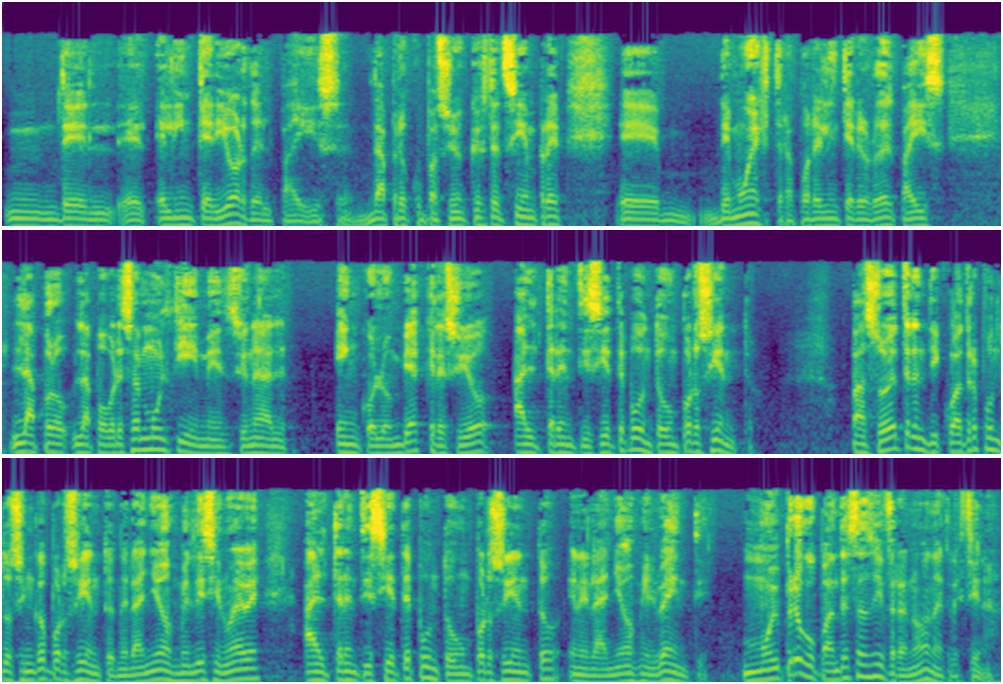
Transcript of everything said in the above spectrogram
mm, del el, interior del país, la preocupación que usted siempre eh, demuestra por el interior del país. La, la pobreza multidimensional en Colombia creció al 37.1% pasó de 34.5% en el año 2019 al 37.1% en el año 2020. Muy preocupante esta cifra, ¿no, Ana Cristina?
